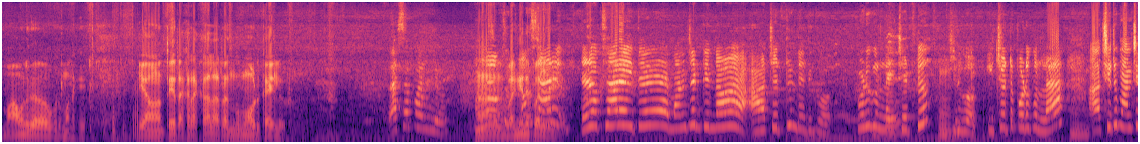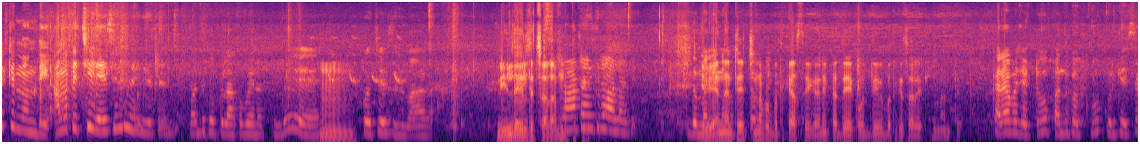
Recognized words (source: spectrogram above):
మామూలుగా రావు ఇప్పుడు మనకి. ఏమంటే రకరకాల రంగు మామిడికాయలు. రసపళ్ళు. ఆ, బంగినపల్లి. నేను ఒకసారి అయితే మంచం కింద ఆ చెట్టు ఉండేది పొడుగుల్లా ఈ చెట్టు. ఇదిగో ఈ చెట్టు పొడుగుల్లా. ఆ చెట్టు మంచం కింద ఉంది. అమ్మ తెచ్చి వేసింది వేగుతుంది పందికొక్కు లాకపోయినట్టుంది. వచ్చేసింది బాగా. నీళ్ళు తగిలితే చాలా రాలేదు. ఇవేంటంటే చిన్నప్పుడు బతికేస్తాయి కానీ పెద్ద కొద్ది బతికించాలి ఇట్లా అంతే. కరేబ చెట్టు పందికొక్కు కురికేసి.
